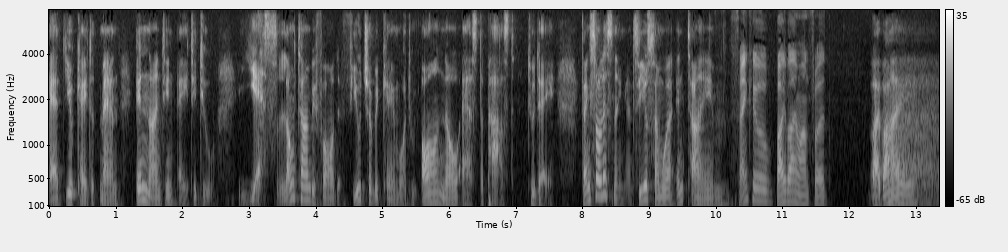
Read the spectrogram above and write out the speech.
Educated Man in 1982. Yes, long time before the future became what we all know as the past today. Thanks for listening and see you somewhere in time. Thank you. Bye bye, Manfred. Bye bye.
